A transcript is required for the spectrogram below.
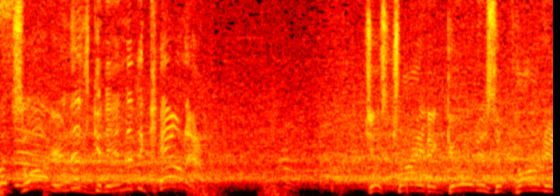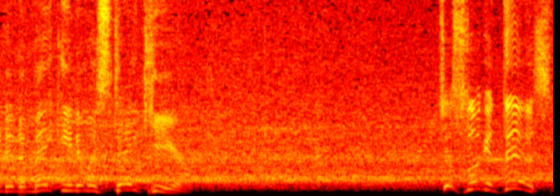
What's longer than this could end in the countout? Just trying to goad his opponent into making a mistake here. Just look at this.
